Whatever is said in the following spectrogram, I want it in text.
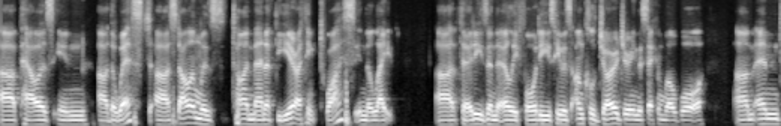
uh, powers in uh, the West. Uh, Stalin was Time Man of the Year, I think, twice in the late 30s and the early 40s. He was Uncle Joe during the Second World War, um, and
